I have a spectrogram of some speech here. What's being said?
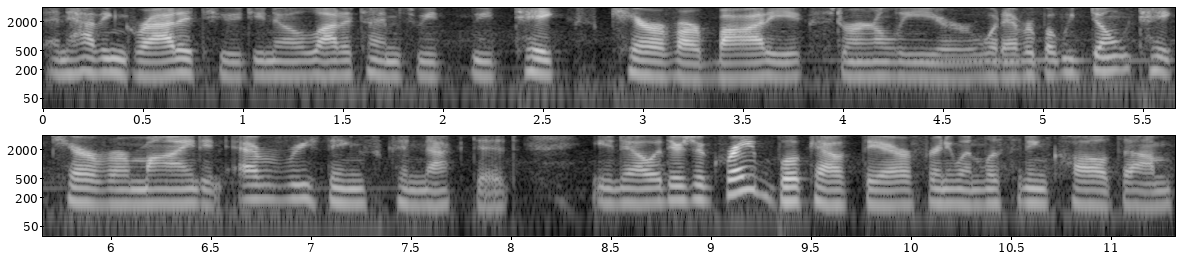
and having gratitude. You know, a lot of times we we take care of our body externally or whatever, but we don't take care of our mind, and everything's connected. You know, there's a great book out there for anyone listening called um,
